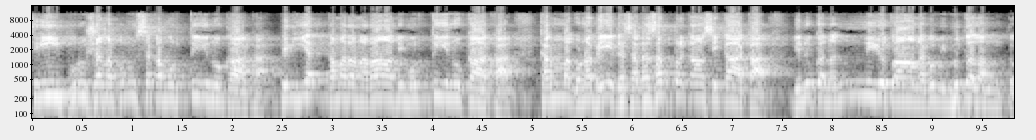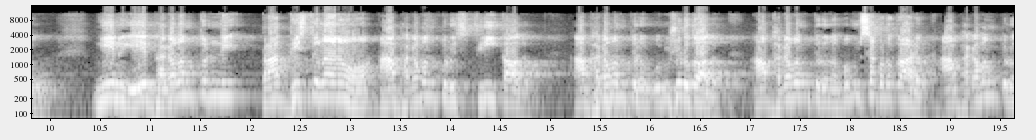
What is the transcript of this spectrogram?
స్త్రీ పురుష నపుంసక మూర్తియును కాక తిర్య కమర నరాది మూర్తియును కాక కర్మ గుణభేద సరసప్రకాశి కాక వెనుక నన్నియుతానగు విభుతలంతు. నేను ఏ భగవంతుణ్ణి ప్రార్థిస్తున్నానో ఆ భగవంతుడు స్త్రీ కాదు ఆ భగవంతుడు పురుషుడు కాదు ఆ భగవంతుడు నపుంసకుడు కాడు ఆ భగవంతుడు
